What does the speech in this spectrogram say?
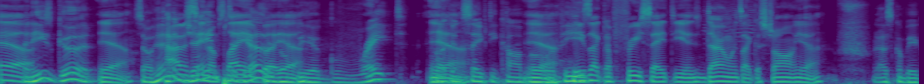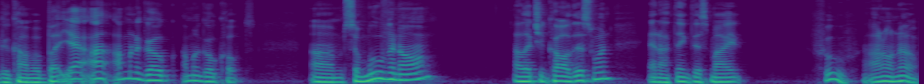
Yeah. and he's good. yeah, So him I haven't and seen him James play it, together gonna yeah. be a great fucking Yeah. safety combo. yeah, If he, he's like a free safety, and Derwin's like a strong. Yeah, that's gonna be a good combo. But yeah, I, I'm gonna go. I'm gonna go Colts. Um, so moving on, I'll let you call this one, and I think this might. Whew, I don't know.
